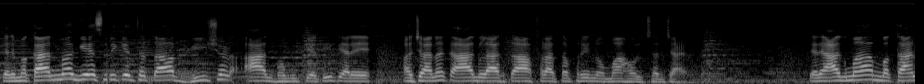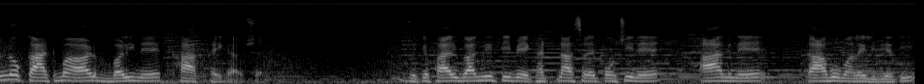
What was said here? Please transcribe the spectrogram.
ત્યારે મકાનમાં ગેસ લીકેજ થતાં ભીષણ આગ ભભૂકી હતી. ત્યારે અચાનક આગ લાગતા અફરાતફરીનો માહોલ સર્જાયો હતો. ત્યારે આગમાં મકાનનો કાટમાળ બળીને ખાખ થઈ ગયો છે. જોકે ફાયર વિભાગની ટીમે ઘટના સ્થળે પહોંચીને આગને કાબૂમાં લઈ લીધી હતી.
